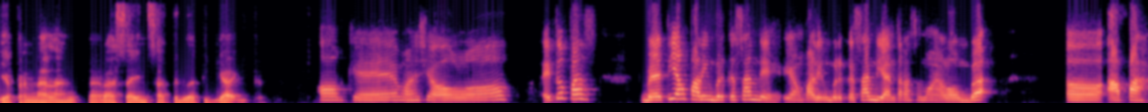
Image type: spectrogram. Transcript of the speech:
Ya pernah lah ngerasain satu dua tiga gitu. Oke, masya Allah. Itu pas berarti yang paling berkesan deh, yang paling berkesan di antara semua lomba uh, apa?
